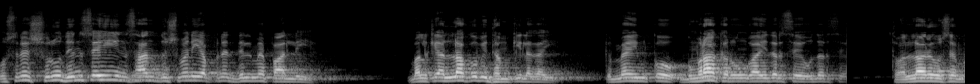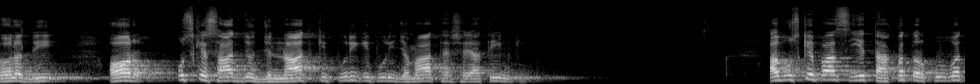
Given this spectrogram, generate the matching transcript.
اس نے شروع دن سے ہی انسان دشمنی اپنے دل میں پال لی ہے۔ بلکہ اللہ کو بھی دھمکی لگائی کہ میں ان کو گمراہ کروں گا ادھر سے ادھر سے۔ تو اللہ نے اسے مہلت دی اور اس کے ساتھ جو جنات کی پوری کی پوری جماعت ہے شیاطین کی۔ اب اس کے پاس یہ طاقت اور قوت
